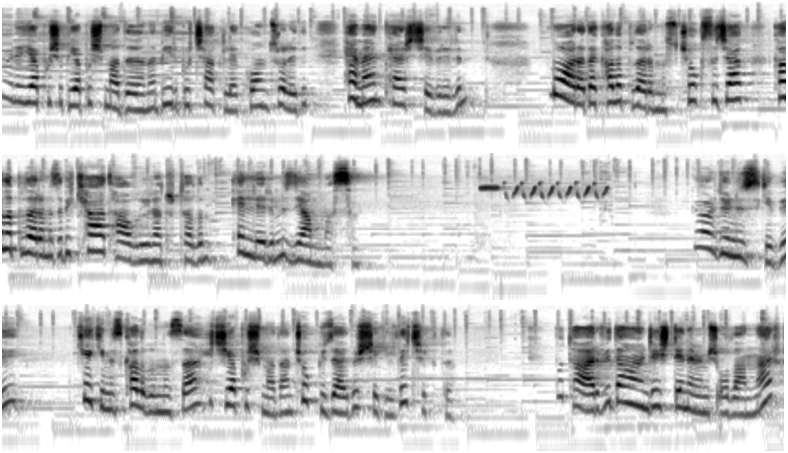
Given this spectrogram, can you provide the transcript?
Şöyle yapışıp yapışmadığını bir bıçakla kontrol edip hemen ters çevirelim. Bu arada kalıplarımız çok sıcak. Kalıplarımızı bir kağıt havluyla tutalım. Ellerimiz yanmasın. Gördüğünüz gibi kekimiz kalıbımıza hiç yapışmadan çok güzel bir şekilde çıktı. Bu tarifi daha önce hiç denememiş olanlar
